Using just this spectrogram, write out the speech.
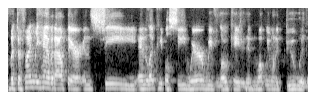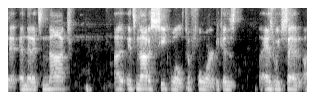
But to finally have it out there and see and let people see where we've located it and what we want to do with it, and that it's not uh, it's not a sequel to four because, as we've said, uh,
